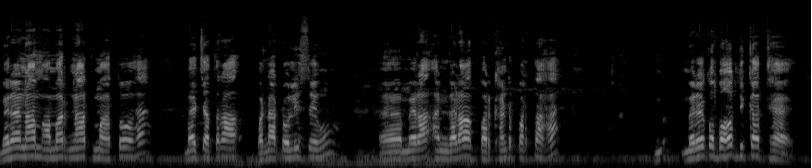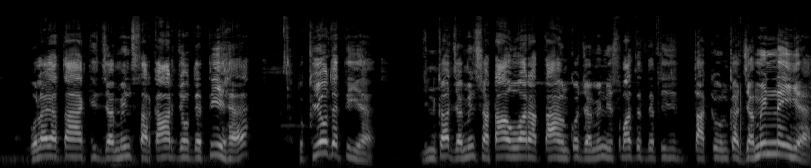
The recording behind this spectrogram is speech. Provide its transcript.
मेरा नाम अमरनाथ महतो है। मैं चतरा बंडा टोली से हूँ। मेरा अनगढ़ा प्रखंड पड़ता है। मेरे को बहुत दिक्कत है। बोला जाता है कि ज़मीन सरकार जो देती है तो क्यों देती है? जिनका ज़मीन सटा हुआ रहता है उनको ज़मीन इस बात से देती है ताकि उनका ज़मीन नहीं है।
